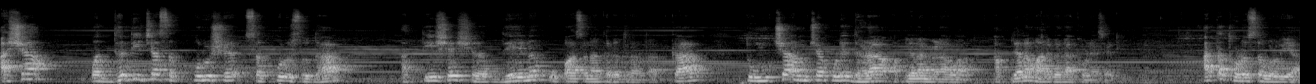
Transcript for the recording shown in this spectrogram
अशा पद्धतीच्या सत्पुरुष सत्पुरुष सुद्धा अतिशय श्रद्धेनं उपासना करत राहतात. का? तुमच्या आमच्या पुढे धडा आपल्याला मिळावा आपल्याला मार्ग दाखवण्यासाठी. आता थोडस वळूया.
